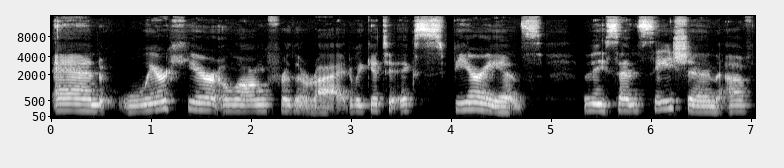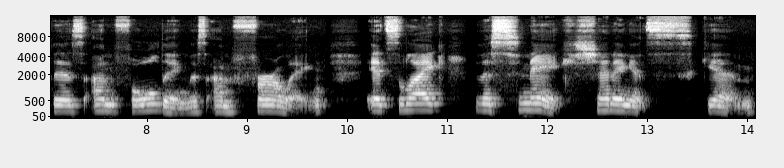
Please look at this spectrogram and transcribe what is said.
And we're here along for the ride. We get to experience the sensation of this unfolding, this unfurling. It's like the snake shedding its skin.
